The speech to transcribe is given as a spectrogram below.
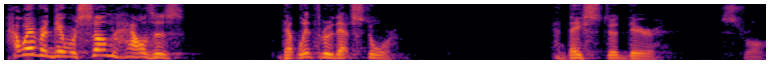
However, there were some houses that went through that storm and they stood there strong.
